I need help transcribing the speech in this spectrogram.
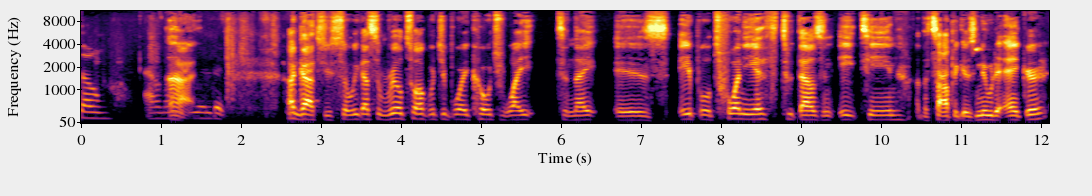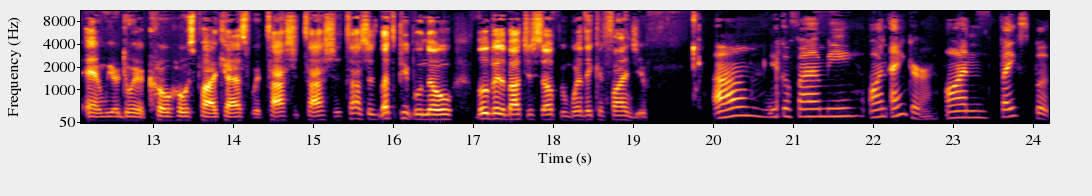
so I don't know All right. to really do. I got you. So we got some real talk with your boy Coach White tonight. Is April 20th, 2018. The topic is new to Anchor, and we are doing a co host podcast with Tasha. Tasha, Tasha, let the people know a little bit about yourself and where they can find you. Um, you can find me on Anchor, on Facebook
